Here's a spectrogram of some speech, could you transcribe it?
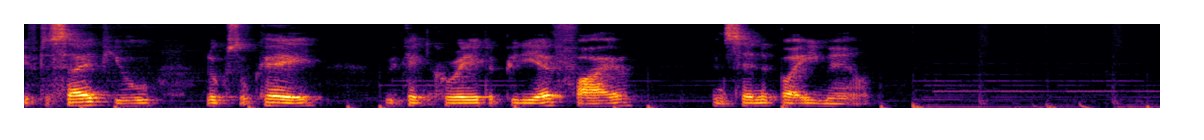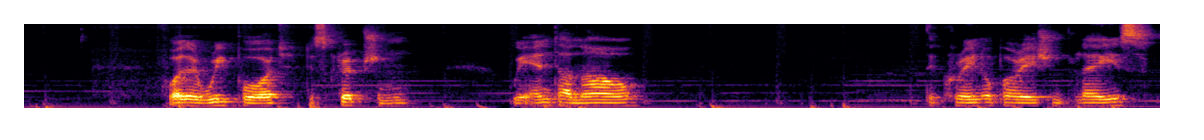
If the side view looks okay, we can create a PDF file and send it by email. For the report description, we enter now the crane operation place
